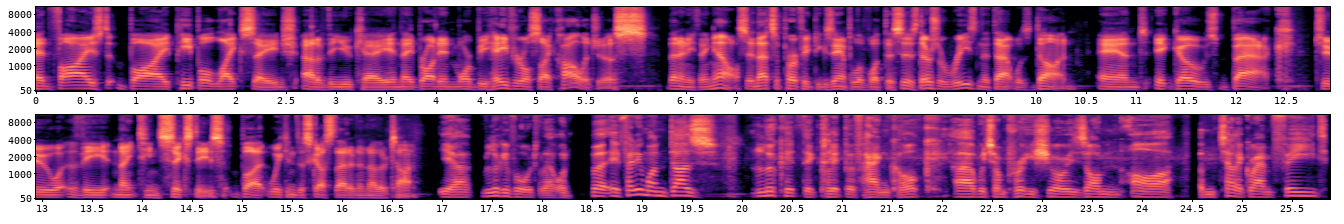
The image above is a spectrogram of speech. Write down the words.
advised by people like Sage out of the UK, and they brought in more behavioral psychologists than anything else. And that's a perfect example of what this is. There's a reason that that was done, and it goes back to the 1960s, but we can discuss that at another time. Yeah, looking forward to that one. But if anyone does look at the clip of Hancock, uh, which I'm pretty sure is on our um, Telegram feed,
